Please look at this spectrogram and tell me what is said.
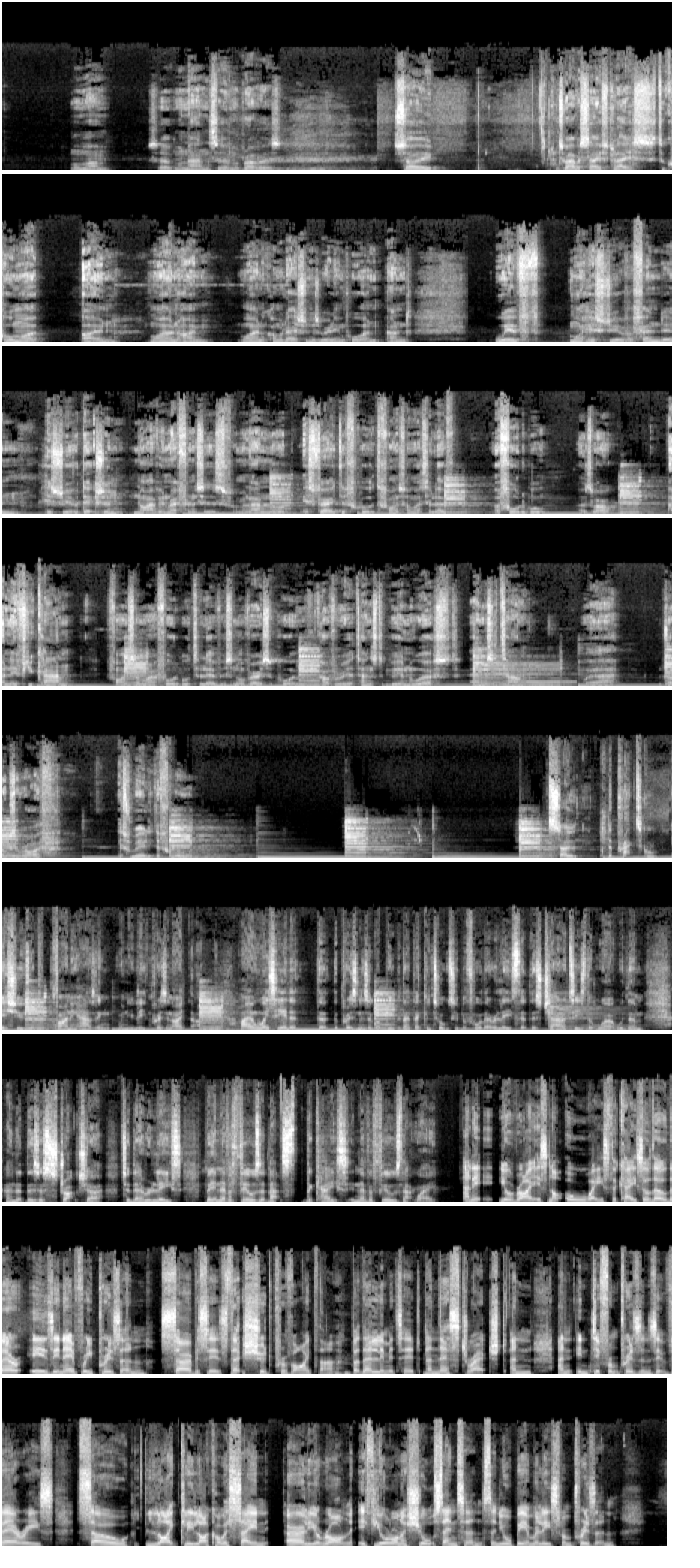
my mum, serve my nan, serve my brothers. So, to have a safe place to call my own, my own home, my own accommodation is really important. And with my history of offending, history of addiction, not having references from a landlord, it's very difficult to find somewhere to live, affordable as well. And if you can find somewhere affordable to live, it's not very supportive of recovery. It tends to be in the worst ends of town where drugs are rife. It's really difficult. So the practical issues of finding housing when you leave prison, I I always hear that, that the prisoners have got people that they can talk to before they're released, that there's charities that work with them, and that there's a structure to their release. But it never feels that that's the case. It never feels that way. And it, you're right, it's not always the case, although there is in every prison services that should provide that, mm-hmm. but they're limited and mm-hmm. they're stretched. And, and in different prisons, it varies. So likely, like I was saying earlier on, if you're on a short sentence and you're being released from prison,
